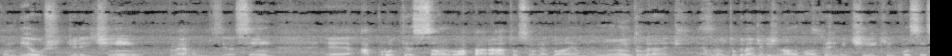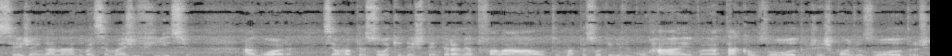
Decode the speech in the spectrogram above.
com Deus direitinho, né, vamos dizer assim, é, a proteção do aparato ao seu redor é muito grande. É muito grande, eles não vão permitir que você seja enganado, vai ser mais difícil. Agora, se é uma pessoa que deixa o temperamento falar alto, uma pessoa que vive com raiva, ataca os outros, responde os outros,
